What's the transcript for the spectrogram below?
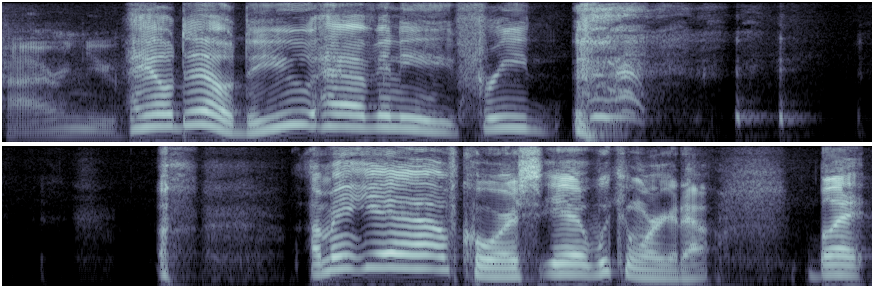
Hiring you. Hey Odell, do you have any free? I mean, yeah, of course, yeah, we can work it out, but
